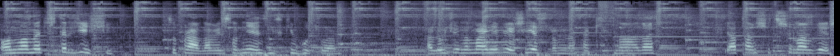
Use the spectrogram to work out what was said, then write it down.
On ma 1,40 m, co prawda, więc on nie jest niskim hucułem. A ludzie normalnie, wiesz, jeżdżą na takich, no ale ja tam się trzymam, wiesz,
